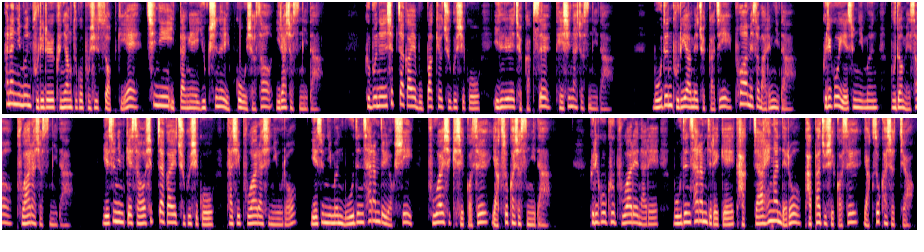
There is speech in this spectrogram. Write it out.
하나님은 불의를 그냥 두고 보실 수 없기에 친히 이 땅에 육신을 입고 오셔서 일하셨습니다. 그분은 십자가에 못 박혀 죽으시고 인류의 죄값을 대신하셨습니다. 모든 불의함의 죄까지 포함해서 말입니다. 그리고 예수님은 무덤에서 부활하셨습니다. 예수님께서 십자가에 죽으시고 다시 부활하신 이후로 예수님은 모든 사람들 역시 부활시키실 것을 약속하셨습니다. 그리고 그 부활의 날에 모든 사람들에게 각자 행한 대로 갚아주실 것을 약속하셨죠.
